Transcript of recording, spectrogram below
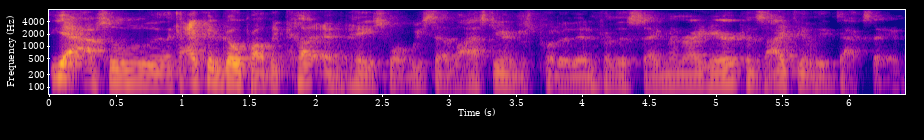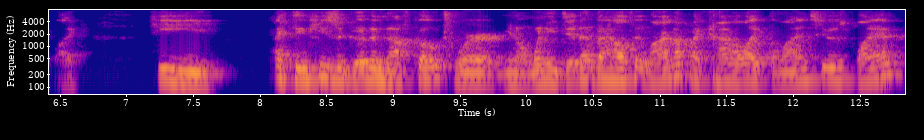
Yeah, absolutely. Like I could go probably cut and paste what we said last year and just put it in for this segment right here because I feel the exact same. Like he, I think he's a good enough coach where you know when he did have a healthy lineup, I kind of like the lines he was playing,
